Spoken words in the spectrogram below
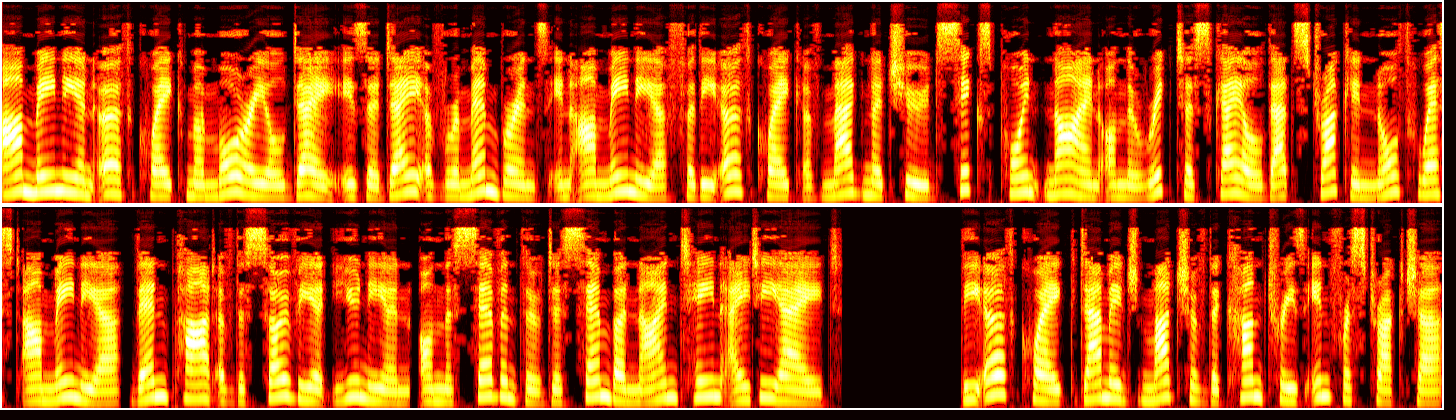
Armenian Earthquake Memorial Day is a day of remembrance in Armenia for the earthquake of magnitude 6.9 on the Richter scale that struck in northwest Armenia then part of the Soviet Union on 7 December 1988. The earthquake damaged much of the country's infrastructure,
